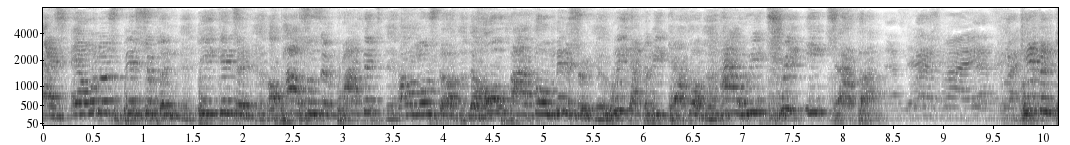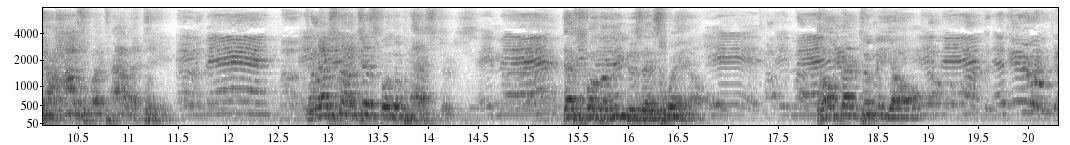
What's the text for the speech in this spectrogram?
as elders, bishops, and deacons, and apostles and prophets, almost the, the whole fivefold ministry, we got to be careful how we treat each other. That's That's right. right. That's right. Given to hospitality. Amen. And that's not just for the pastors, Amen. that's for the leaders as well. Yes. Amen. Talk back to me, y'all. Amen. That's Character.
